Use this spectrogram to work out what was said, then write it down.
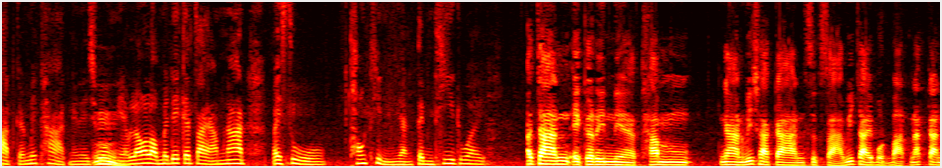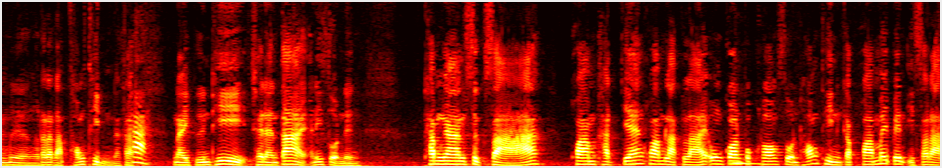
ตัดกันไม่ขาดไงในช่วงเนี้ยแล้วเราไม่ได้กระจายอำนาจไปสู่ท้องถิ่นอย่างเต็มที่ด้วย อาจารย์เอกรินเนี่ยทำ งานวิชาการศึกษาวิจัยบทบาทนักการเมืองระดับท้องถิ่นนะครับค่ะในพื้นที่ชายแดนใต้ อันนี้ส่วนหนึ่งทำงานศึกษาความขัดแย้งความหลากหลาย องค์กรปกครองส่วนท้องถิ่น กับความไม่เป็นอิสระ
